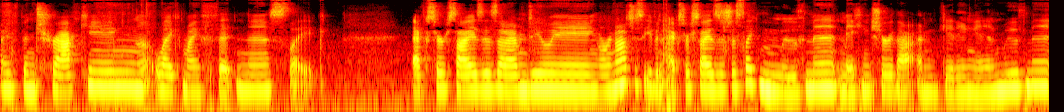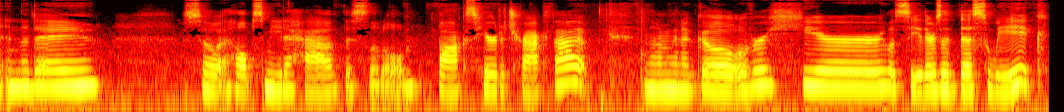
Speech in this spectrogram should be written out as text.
I've been tracking like my fitness, like exercises that I'm doing, or not just even exercises, just like movement, making sure that I'm getting in movement in the day. So it helps me to have this little box here to track that. And then I'm gonna go over here. Let's see, there's a this week.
